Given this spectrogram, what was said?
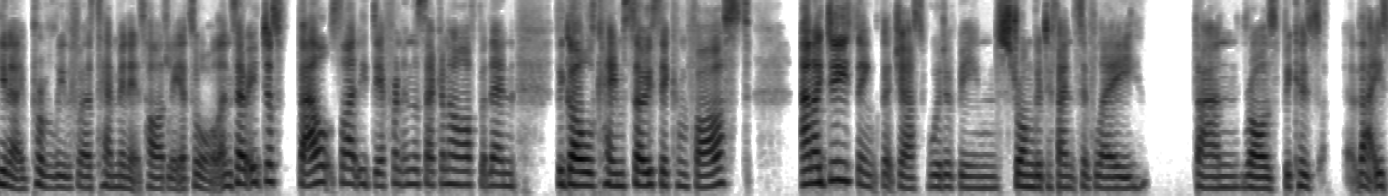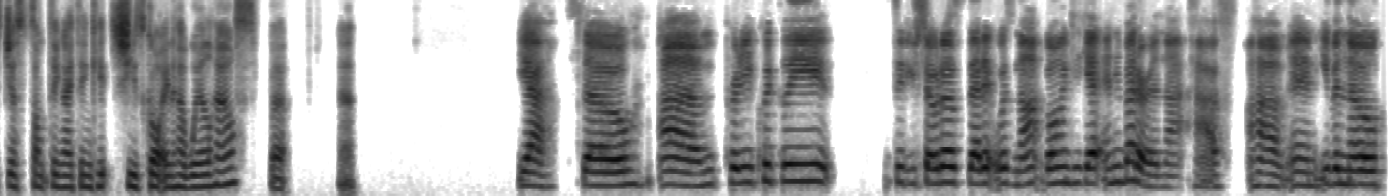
you know, probably the first 10 minutes, hardly at all. And so it just felt slightly different in the second half, but then the goals came so thick and fast. And I do think that Jess would have been stronger defensively than Roz because that is just something I think it, she's got in her wheelhouse. But yeah. Yeah. So um pretty quickly City showed us that it was not going to get any better in that half. Um and even though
